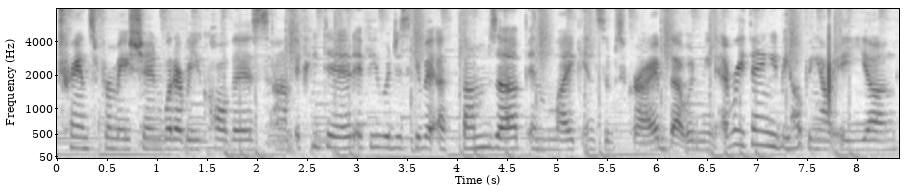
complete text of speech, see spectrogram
transformation, whatever you call this. Um, if you did, if you would just give it a thumbs up and like and subscribe, that would mean everything. You'd be helping out a young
